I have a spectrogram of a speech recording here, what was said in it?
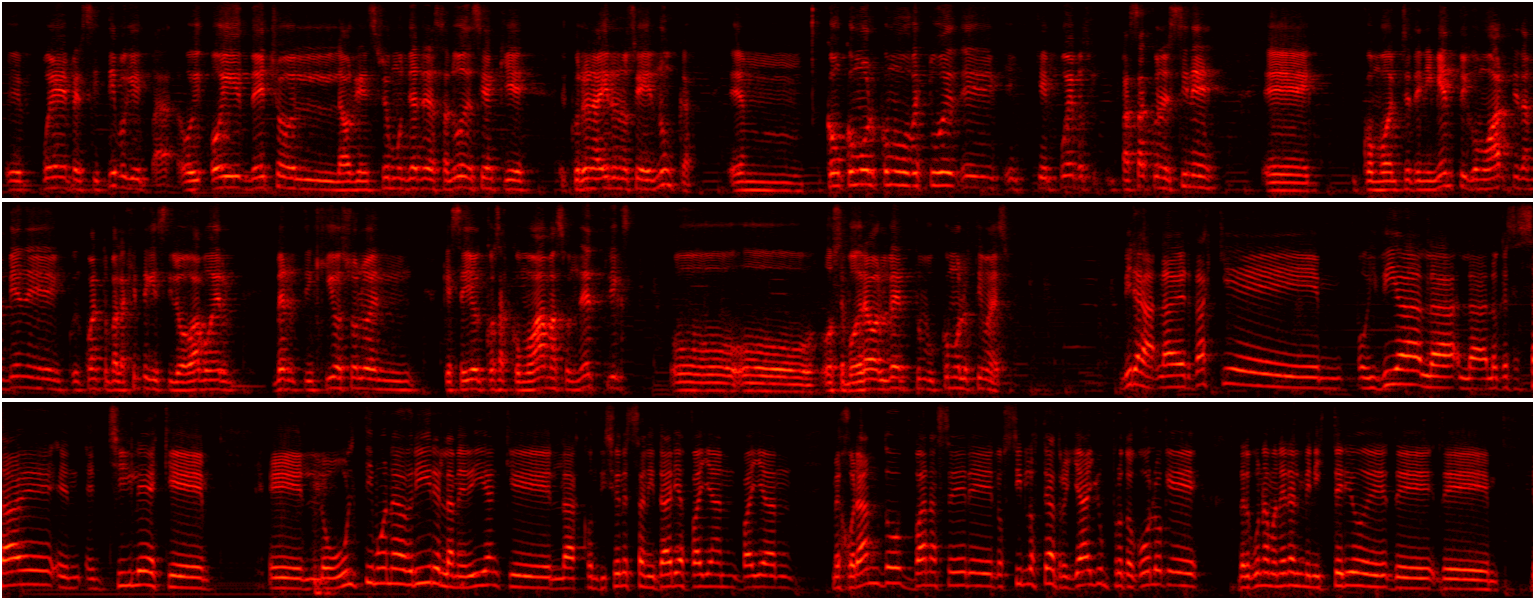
eh, puede persistir? Porque ah, hoy, hoy, de hecho, la Organización Mundial de la Salud decían que el coronavirus no se ir nunca. Em, ¿cómo, cómo, ves tú eh, que puede pas- pasar con el cine eh, como entretenimiento y como arte también eh, en cuanto para la gente que si lo va a poder ver restringido solo en, qué sé yo, en cosas como Amazon, Netflix o, o- se podrá volver? ¿Tú cómo lo estimas eso? Mira, la verdad es que mm, hoy día la- la- lo que se sabe en, en Chile es que eh, lo último en abrir, en la medida en que las condiciones sanitarias vayan, vayan mejorando, van a ser eh, los cines, los teatros. Ya hay un protocolo que de alguna manera el Ministerio de, de-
